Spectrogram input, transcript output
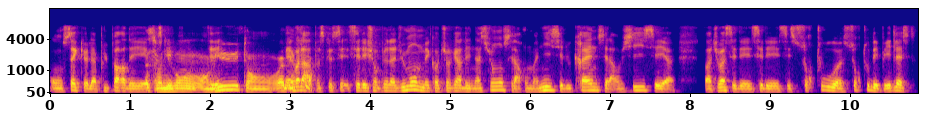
On sait que la plupart des. C'est un niveau en lutte, en. mais voilà, parce que c'est les championnats du monde, mais quand tu regardes les nations, c'est la Roumanie, c'est l'Ukraine, c'est la Russie, c'est. Euh, enfin, tu vois, c'est surtout, surtout des pays de l'Est,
